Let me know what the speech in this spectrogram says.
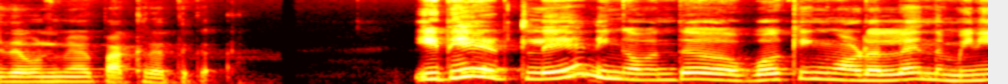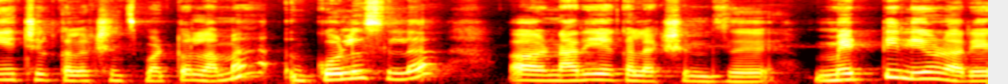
இதை உண்மையாக பார்க்குறதுக்கு. இதே இடத்துலையே நீங்கள் வந்து ஒர்க்கிங் மாடலில் இந்த மினியேச்சர் கலெக்ஷன்ஸ் மட்டும் இல்லாமல் கொலுசில் நிறைய கலெக்ஷன்ஸு மெட்டிலையும் நிறைய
